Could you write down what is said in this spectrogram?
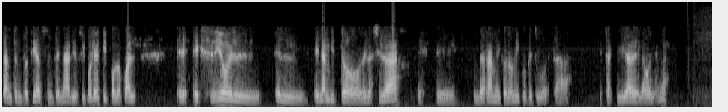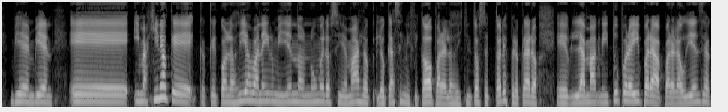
tanto en Totier, Centenarios y Poletti, por lo cual eh, excedió el, el, el, ámbito de la ciudad este, el derrame económico que tuvo esta, esta actividad de la ONG. Bien, bien. Eh, imagino que, con los días van a ir midiendo números y demás lo, lo que ha significado para los distintos sectores, pero claro, eh, la magnitud por ahí para, para la audiencia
